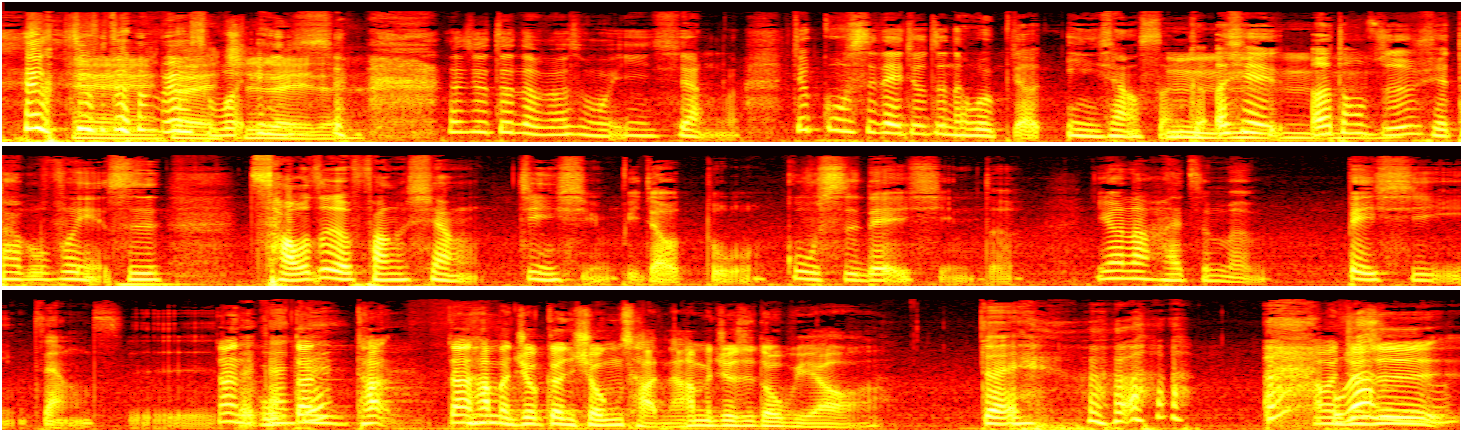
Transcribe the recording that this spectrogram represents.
就真的没有什么印象，那就真的没有什么印象了。就故事类就真的会比较印象深刻，嗯、而且儿童主日学大部分也是朝这个方向。进行比较多故事类型的，要让孩子们被吸引，这样子。但但他但他们就更凶残了，他们就是都不要啊。对，他们就是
